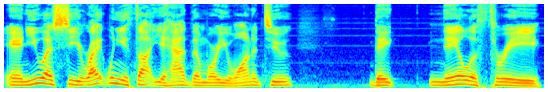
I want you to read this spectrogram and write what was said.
And USC, right when you thought you had them where you wanted to, they nail a three,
